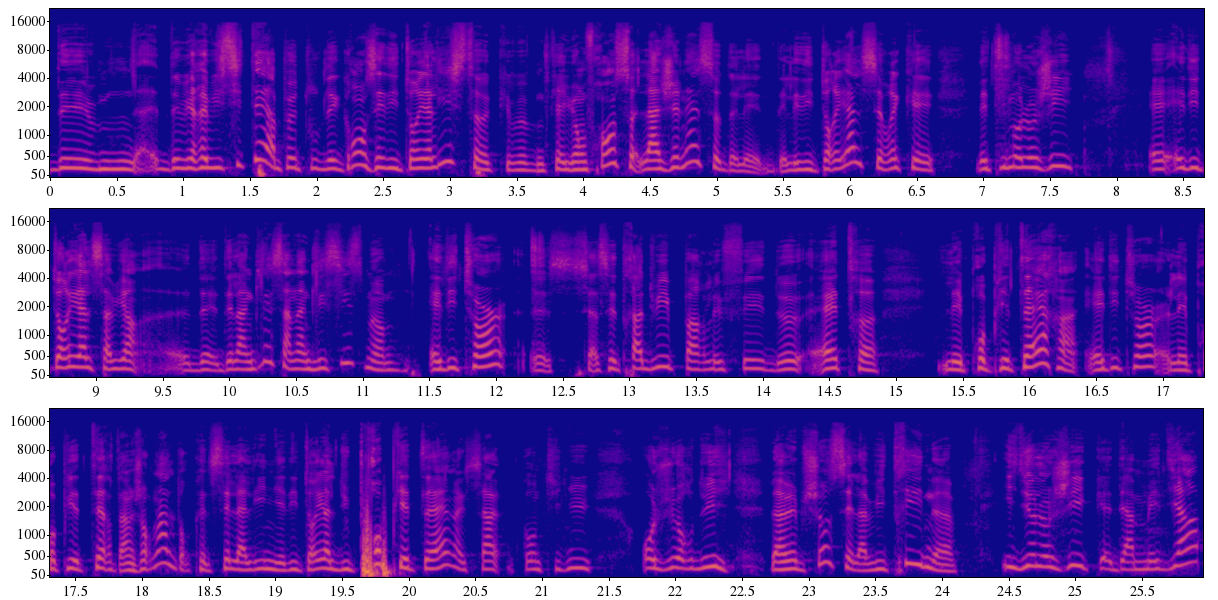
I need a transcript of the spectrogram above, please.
de, revisiter un peu tous les grands éditorialistes qu'il y a eu en France. La genèse de l'éditorial, c'est vrai que l'étymologie éditoriale, ça vient de, l'anglais, c'est un anglicisme. Editor, euh, ça s'est traduit par le fait d'être les propriétaires, éditeurs, les propriétaires d'un journal. Donc c'est la ligne éditoriale du propriétaire et ça continue aujourd'hui la même chose. C'est la vitrine idéologique d'un média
